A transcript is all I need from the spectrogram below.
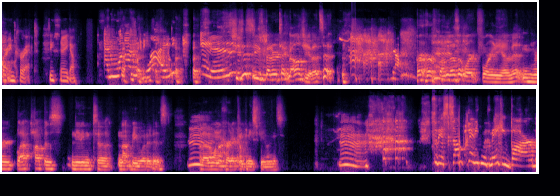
are incorrect. See, there you go. And what I would like is She just needs better technology. That's it. Her, her phone doesn't work for any of it, and her laptop is needing to not be what it is. But I don't want to hurt a company's feelings. Mm. so the assumption he was making, Barb,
